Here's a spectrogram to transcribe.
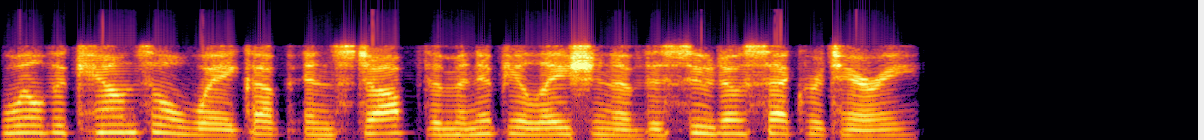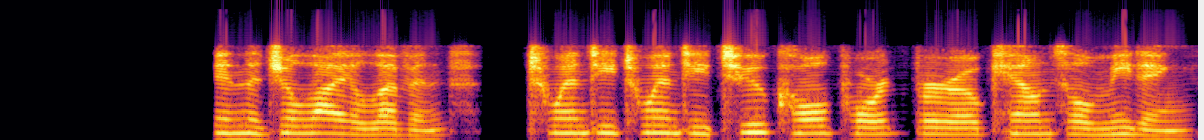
Will the Council wake up and stop the manipulation of the pseudo-secretary? In the July 11, 2022 Coalport Borough Council meeting,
